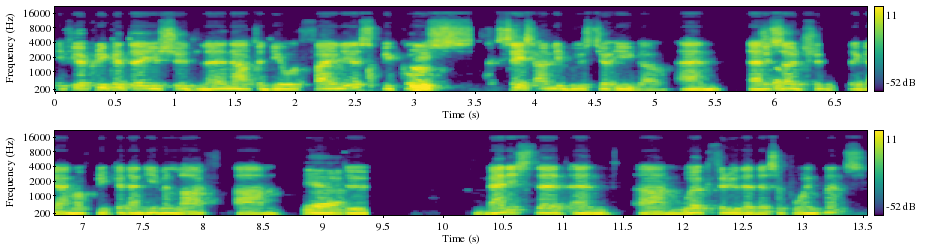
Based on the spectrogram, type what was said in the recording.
if you're a cricketer, you should learn how to deal with failures because success only boosts your ego, and that is Sure. so true. The game of cricket and even life. Um, Yeah. To manage that and um, work through the disappointments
